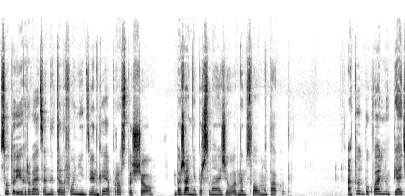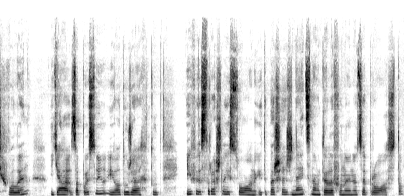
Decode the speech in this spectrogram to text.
суто ігрове, це не телефонні дзвінки, а просто що бажання персонажів одним словом, отак от. А тут буквально 5 хвилин я записую, і от уже тут і страшний сон, і тепер ще жнець нам телефонує, ну це просто.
